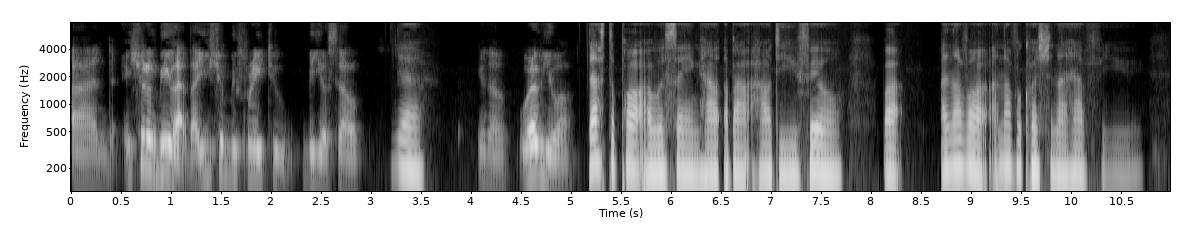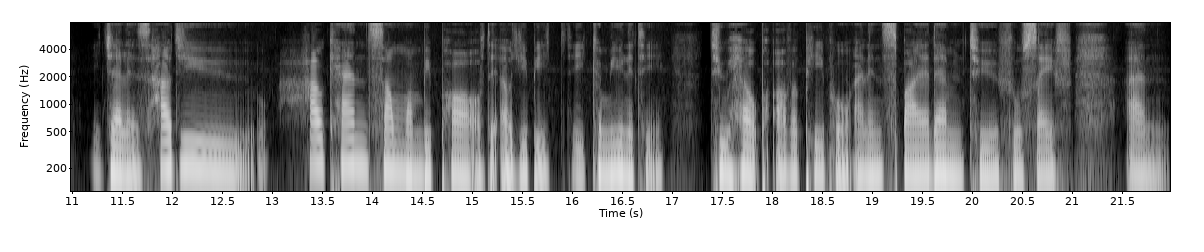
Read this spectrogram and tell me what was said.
and it shouldn't be like that. You should be free to be yourself. Yeah. You know, wherever you are. That's the part I was saying how about how do you feel? But another another question I have for you, is how do you how can someone be part of the LGBT community to help other people and inspire them to feel safe and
